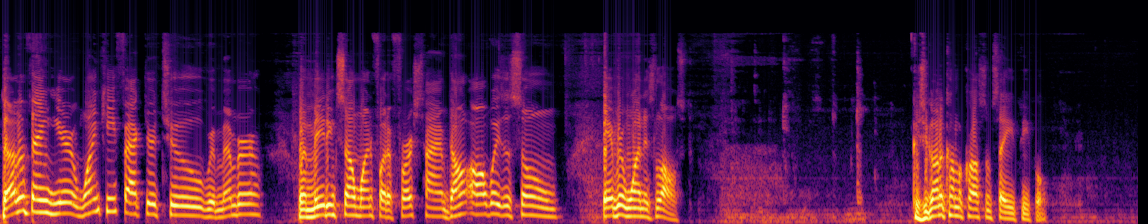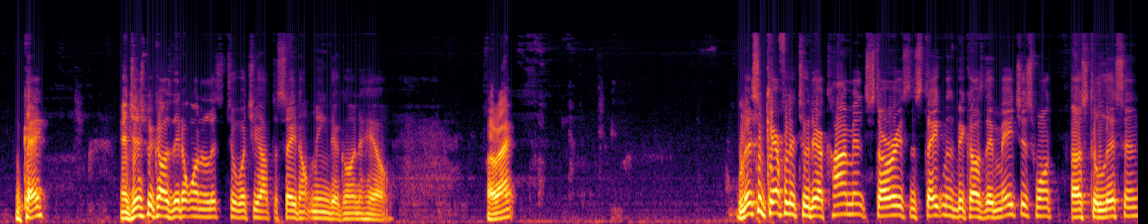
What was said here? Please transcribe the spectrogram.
The other thing here, one key factor to remember when meeting someone for the first time, don't always assume everyone is lost. Because you're going to come across some saved people. Okay? And just because they don't want to listen to what you have to say, don't mean they're going to hell. All right? Listen carefully to their comments, stories, and statements because they may just want us to listen,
